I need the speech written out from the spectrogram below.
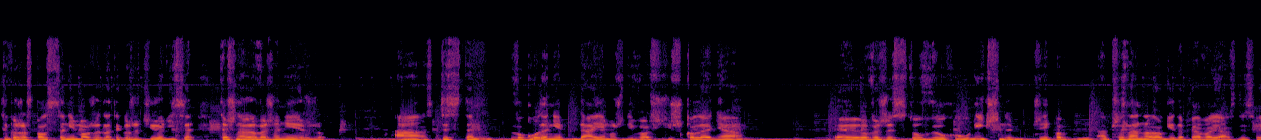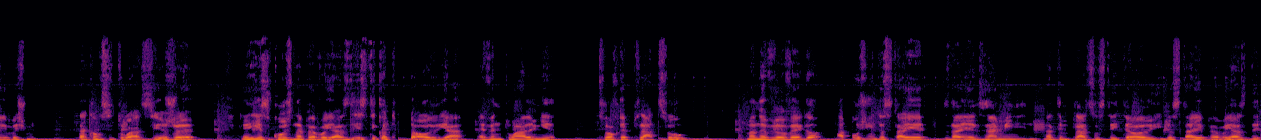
tylko że w Polsce nie może, dlatego że ci rodzice też na rowerze nie jeżdżą. A system w ogóle nie daje możliwości szkolenia rowerzystów w ruchu ulicznym. Czyli po, przez analogię do prawa jazdy sobie weźmy taką sytuację, że jest kurs na prawo jazdy, jest tylko teoria, ewentualnie trochę placu manewrowego, a później dostaje, zdaje egzamin na tym placu z tej teorii i dostaje prawo jazdy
